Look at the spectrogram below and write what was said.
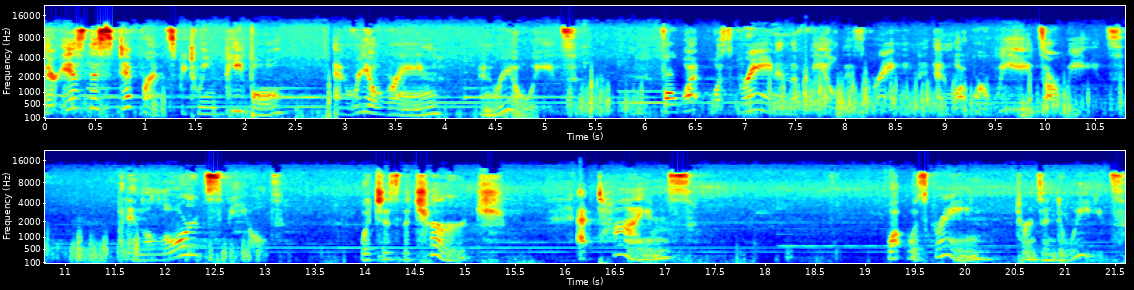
There is this difference between people and real grain and real weeds. For what was grain in the field is grain, and what were weeds are weeds. In the Lord's field, which is the church, at times, what was grain turns into weeds.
